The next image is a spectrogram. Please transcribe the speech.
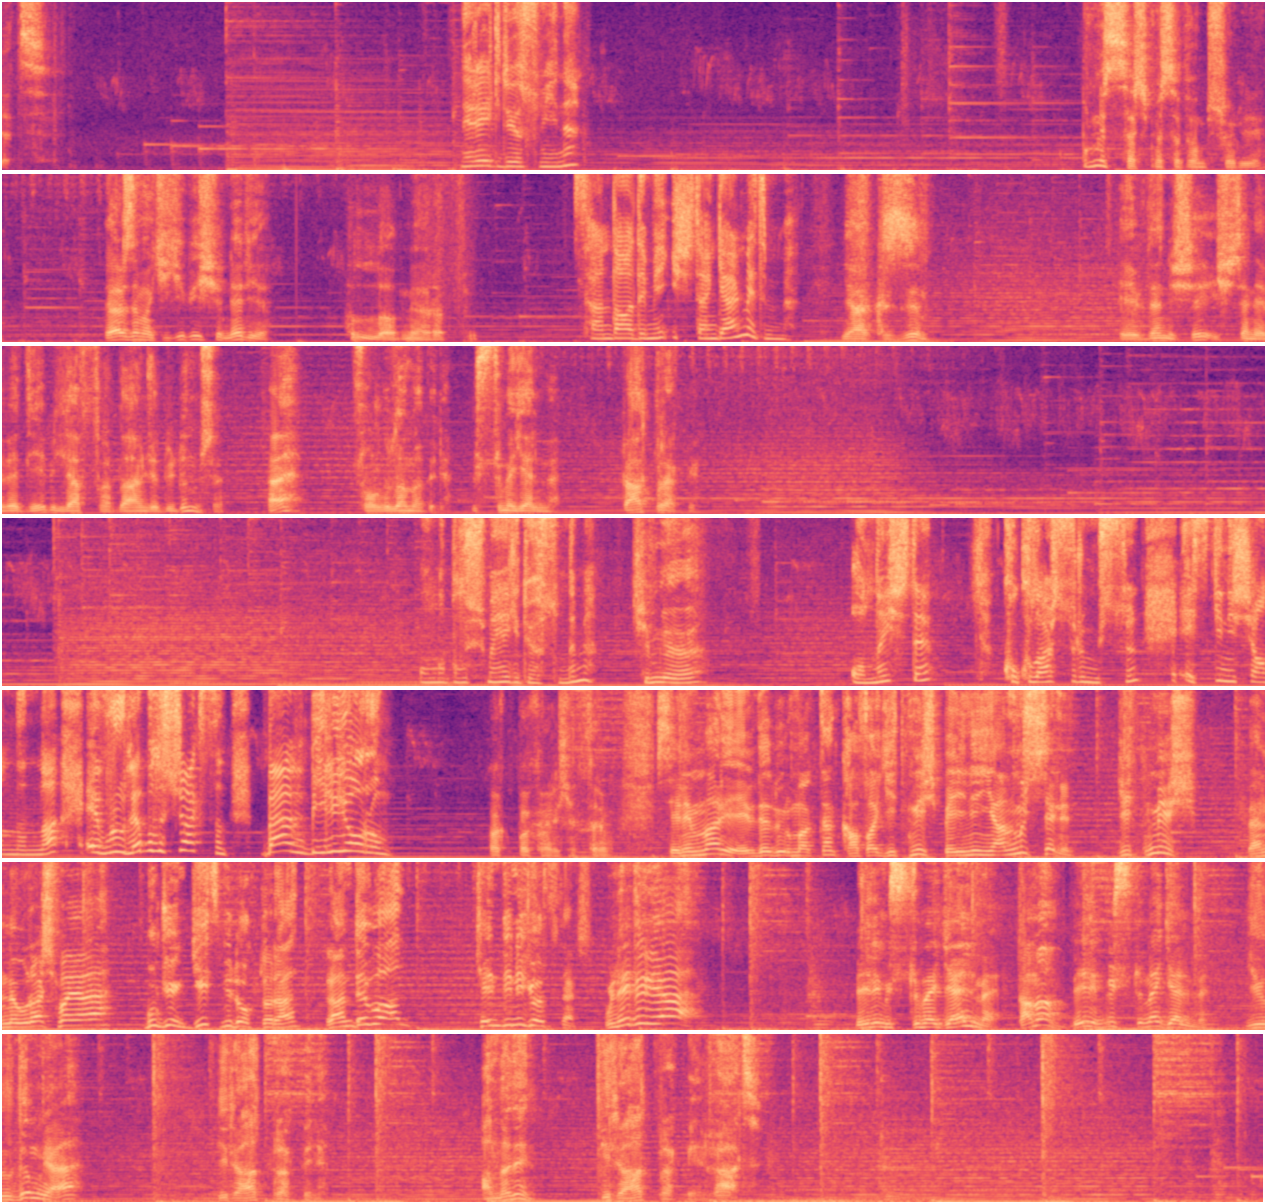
işlet. Nereye gidiyorsun yine? Bu ne saçma sapan bir soru ya? Her zamanki gibi işe nereye? Allah'ım yarabbim. Sen daha demin işten gelmedin mi? Ya kızım. Evden işe, işten eve diye bir laf var. Daha önce duydun mu sen? He? Sorgulama beni. Üstüme gelme. Rahat bırak beni. Onunla buluşmaya gidiyorsun değil mi? Kimle ya? Onunla işte. Kokular sürünmüşsün. Eski nişanlınla Ebru'yla buluşacaksın. Ben biliyorum. Bak bak hareketlere bak. Senin var ya evde durmaktan kafa gitmiş, beynin yanmış senin. Gitmiş. Benle uğraşma ya. Bugün git bir doktora, randevu al. Kendini göster. Bu nedir ya? Benim üstüme gelme. Tamam, benim üstüme gelme. Yıldım ya. Bir rahat bırak beni. Anladın? Bir rahat bırak beni, rahat.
